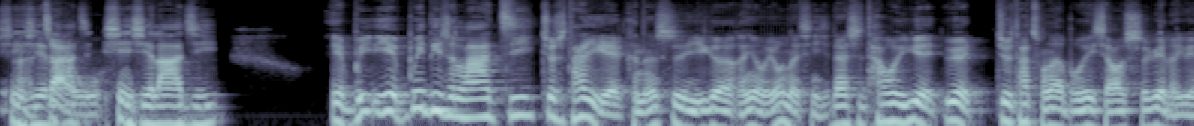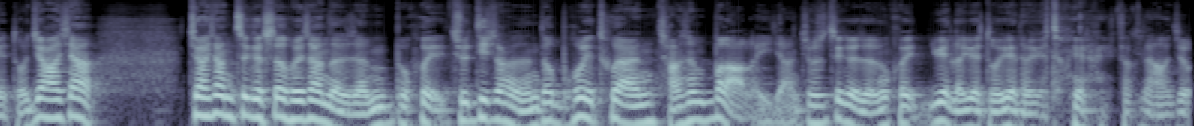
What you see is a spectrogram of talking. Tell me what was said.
信息呃债务，垃圾，信息垃圾。也不也不一定是垃圾，就是它也可能是一个很有用的信息，但是它会越越，就是它从来不会消失，越来越多。就好像就好像这个社会上的人不会，就地上的人都不会突然长生不老了一样，就是这个人会越来越多，越来越多，越来越多，然后就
